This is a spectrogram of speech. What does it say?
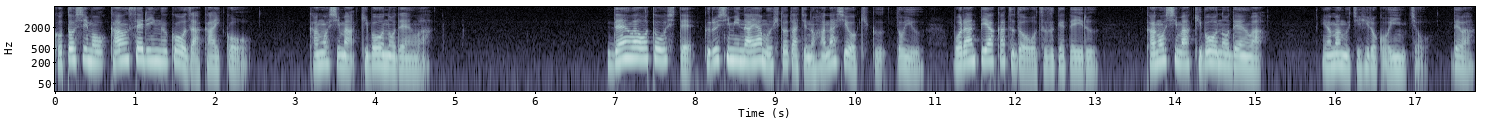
今年もカウンセリング講座開講鹿児島希望の電話電話を通して苦しみ悩む人たちの話を聞くというボランティア活動を続けている鹿児島希望の電話山口博子委員長では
